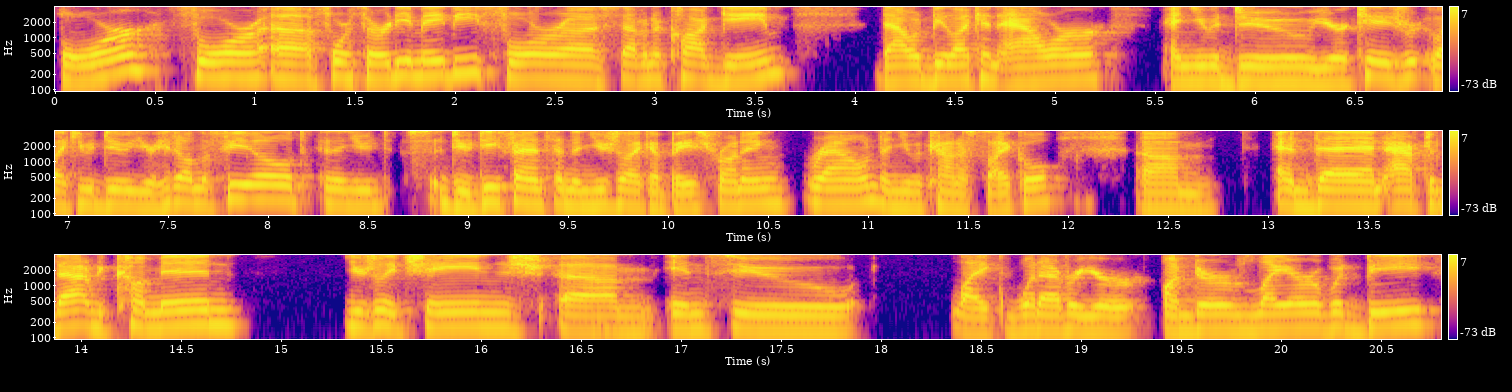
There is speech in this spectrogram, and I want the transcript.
four, four, uh, four thirty maybe for a seven o'clock game. That would be like an hour, and you would do your cage like you would do your hit on the field, and then you do defense, and then usually like a base running round, and you would kind of cycle. Um, and then after that, we come in, usually change um, into like whatever your under layer would be.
